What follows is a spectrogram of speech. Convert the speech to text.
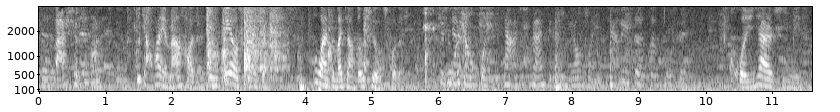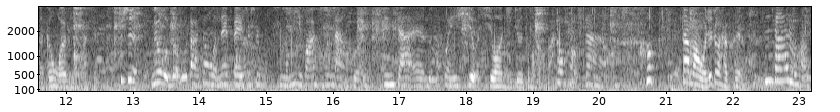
斯发声。不讲话也蛮好的，就是非要出来讲，不管怎么讲都是有错的。其实我想混一下，就是把几个饮料混一下。绿色色素水，混一下是什么意思呢？跟我有什么关系？就是没有我的，我打算我那杯就是什么蜜瓜苏打和金加 L 混一起。希希望你就这么搞吧。都好淡啊！淡吗？我觉得这个还可以。应该这个还可以。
